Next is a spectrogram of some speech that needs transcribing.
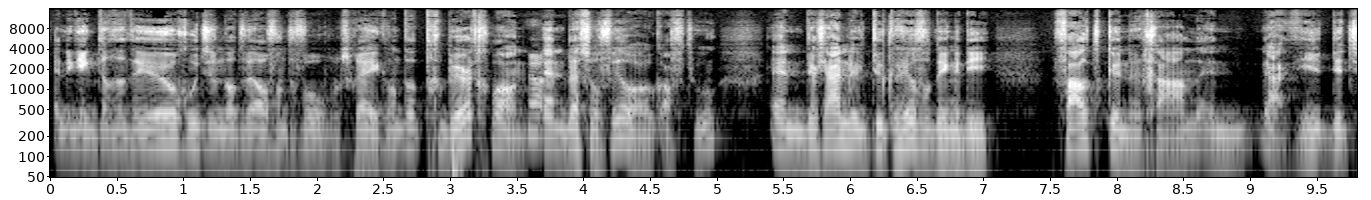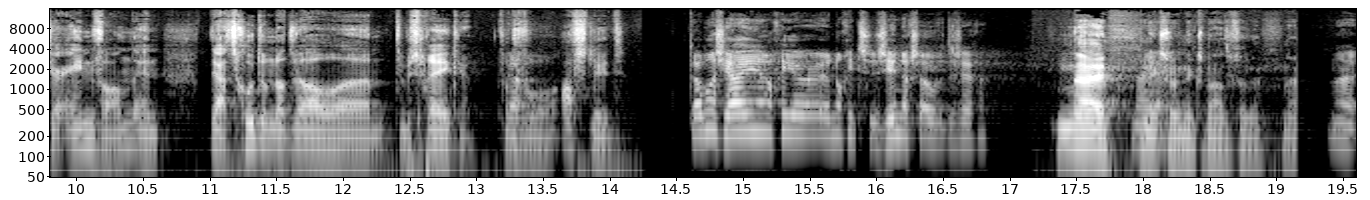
En ik denk dat het heel goed is om dat wel van tevoren te bespreken. Want dat gebeurt gewoon. Ja. En best wel veel ook af en toe. En er zijn natuurlijk heel veel dingen die fout kunnen gaan. En ja, hier, dit is er één van. En ja, het is goed om dat wel eh, te bespreken van Ja. tevoren. Absoluut. Thomas, jij nog hier eh, nog iets zinnigs over te zeggen? Nee, Nee, niks, hè? niks meer aan te vullen. Nee. Nee.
